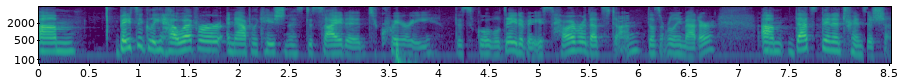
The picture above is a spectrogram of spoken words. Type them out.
Um, basically, however an application has decided to query this global database, however that's done, doesn't really matter, um, that's been a transition.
